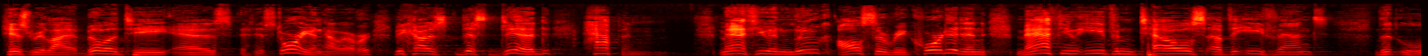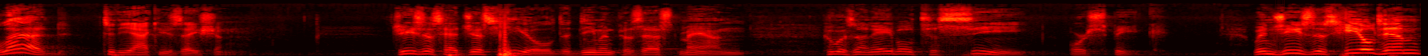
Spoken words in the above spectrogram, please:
his reliability as a historian, however, because this did happen. Matthew and Luke also recorded, and Matthew even tells of the event that led to the accusation. Jesus had just healed a demon possessed man who was unable to see or speak. When Jesus healed him,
